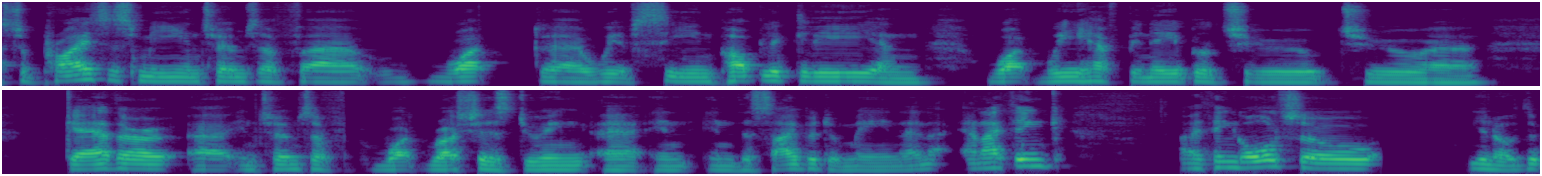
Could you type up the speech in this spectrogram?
surprises me in terms of uh, what uh, we have seen publicly and what we have been able to to uh, gather uh, in terms of what Russia is doing uh, in in the cyber domain, and and I think I think also you know the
